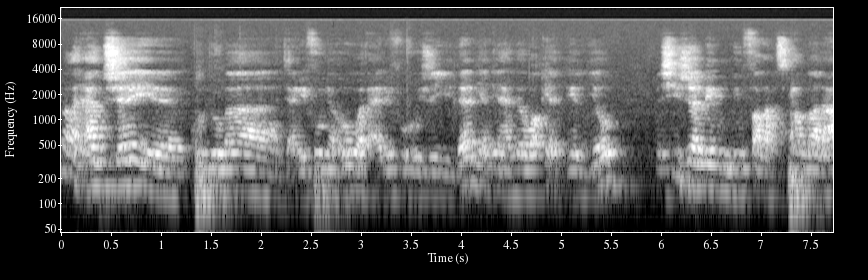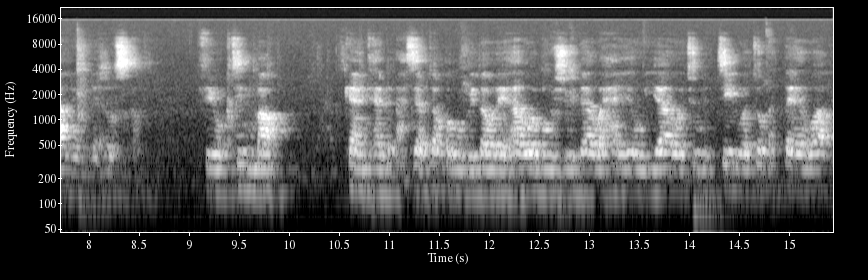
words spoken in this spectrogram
ما غنعاود شيء كل ما تعرفونه وأعرفه جيدا يعني هذا واقع ديال اليوم. ماشي جا من فراغ سبحان الله العظيم في وقت ما. كانت هذه الأحزاب تقوم بدورها وموجودة وحيوية وتمثل وتؤثر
